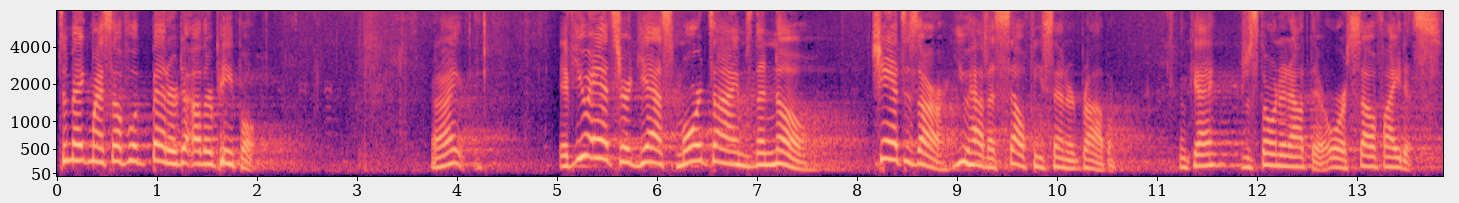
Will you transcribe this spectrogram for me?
to make myself look better to other people. All right? If you answered yes more times than no, chances are you have a selfie centered problem. Okay? Just throwing it out there, or selfitis.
